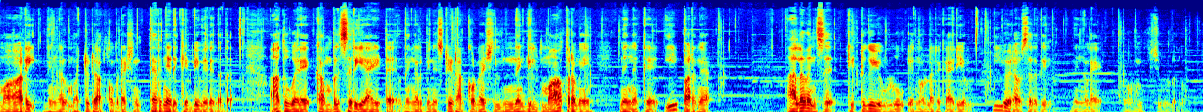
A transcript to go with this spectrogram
മാറി നിങ്ങൾ മറ്റൊരു അക്കോമഡേഷൻ തിരഞ്ഞെടുക്കേണ്ടി വരുന്നത്. അതുവരെ കമ്പൽസറി ആയിട്ട് നിങ്ങൾ മിനിസ്ട്രിയുടെ അക്കോമഡേഷനിൽ നിന്നെങ്കിൽ മാത്രമേ നിങ്ങൾക്ക് ഈ പറഞ്ഞ അലവൻസ് കിട്ടുകയുള്ളൂ എന്നുള്ളൊരു കാര്യം ഈ ഒരു അവസരത്തിൽ നിങ്ങളെ ഓർമ്മിപ്പിച്ചുകൊള്ളുന്നു.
